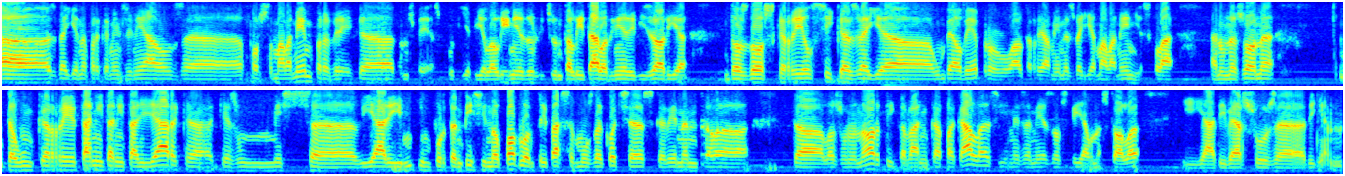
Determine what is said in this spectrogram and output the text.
eh, es veien aparcaments lineals eh, força malament, però bé que doncs bé, es podia dir la línia d'horitzontalitat, la línia divisòria dels dos carrils sí que es veia un veu bé, però l'altre realment es veia malament, i és clar, en una zona d'un carrer tan i tan i tan llarg, que, que és un més uh, viari importantíssim del poble, on hi passen molts de cotxes que venen de la, de la zona nord i que van cap a Cales, i a més a més doncs, que hi ha una escola i hi ha diversos eh, diguem,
